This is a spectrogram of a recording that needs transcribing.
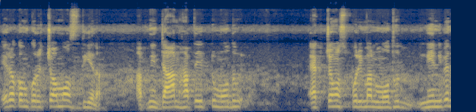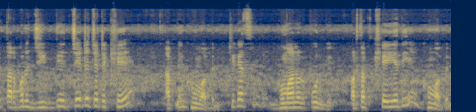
এরকম করে চমচ দিয়ে না। আপনি ডান হাতে একটু মধু এক চামচ পরিমাণ মধু নিয়ে নেবেন, তারপরে জিভ দিয়ে চেটে চেটে খেয়ে আপনি ঘুমাবেন, ঠিক আছে? ঘুমানোর পূর্বে, অর্থাৎ খেয়ে দিয়ে ঘুমাবেন,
